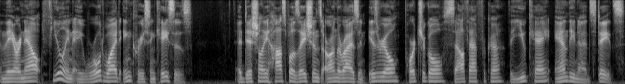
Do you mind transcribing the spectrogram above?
and they are now fueling a worldwide increase in cases. Additionally, hospitalizations are on the rise in Israel, Portugal, South Africa, the UK, and the United States.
